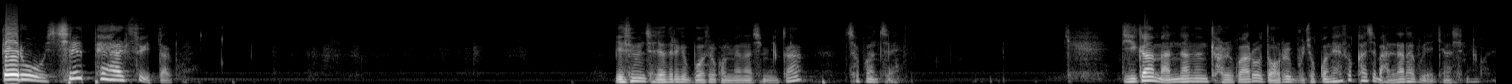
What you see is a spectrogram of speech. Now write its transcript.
때로 실패할 수 있다고. 예수님 제자들에게 무엇을 권면하십니까? 첫 번째, 네가 만나는 결과로 너를 무조건 해석하지 말라라고 얘기하시는 거예요.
